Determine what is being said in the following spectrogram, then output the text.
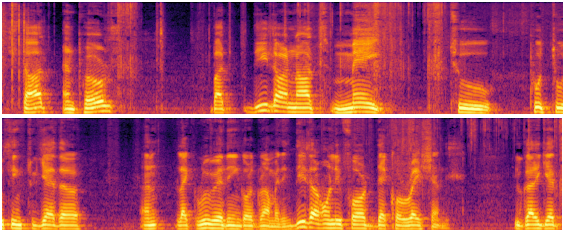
stud and pearls, but these are not made to put two things together and like riveting or grommeting. These are only for decorations. You gotta get,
